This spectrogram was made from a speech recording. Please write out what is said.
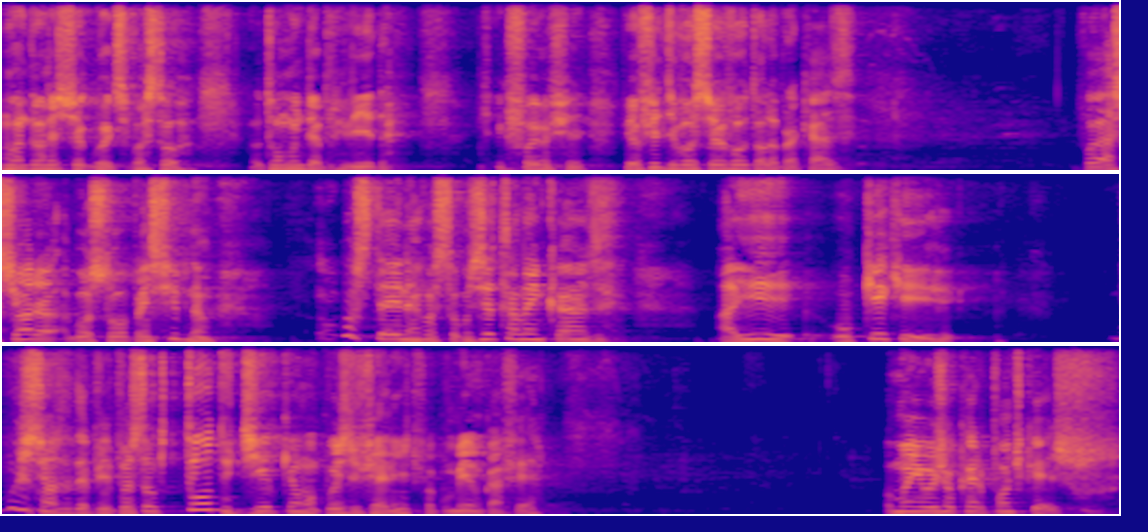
uma dona chegou e disse, pastor, eu estou muito deprimida. O que, foi, meu filho? Meu filho divorciou e voltou lá para casa. Foi, a senhora gostou a princípio? Não. Não gostei, né, pastor? Mas você está lá em casa. Aí, o que que. Por que a senhora está deprimida? Pastor, todo dia quer uma coisa diferente para comer no café. Mãe, hoje eu quero pão de queijo.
